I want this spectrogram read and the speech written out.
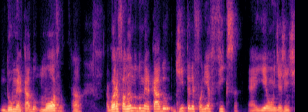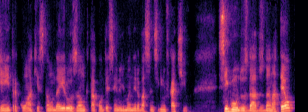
do mercado móvel. Tá? Agora, falando do mercado de telefonia fixa, aí é onde a gente entra com a questão da erosão que está acontecendo de maneira bastante significativa. Segundo os dados da Anatel,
